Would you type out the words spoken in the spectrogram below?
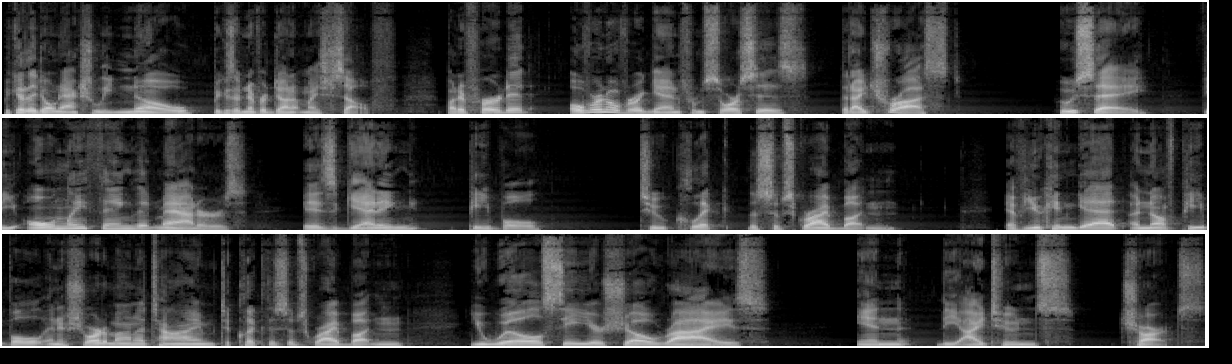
because I don't actually know because I've never done it myself, but I've heard it over and over again from sources that I trust who say the only thing that matters is getting people to click the subscribe button. If you can get enough people in a short amount of time to click the subscribe button, you will see your show rise in the iTunes charts.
